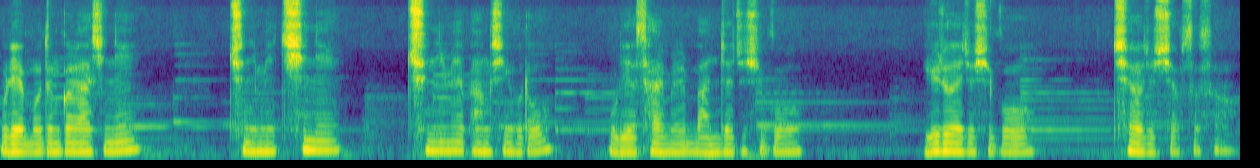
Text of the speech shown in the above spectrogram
우리의 모든 걸 아시니 주님이 친히 주님의 방식으로 우리의 삶을 만져주시고 위로해 주시고 채워 주시옵소서.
